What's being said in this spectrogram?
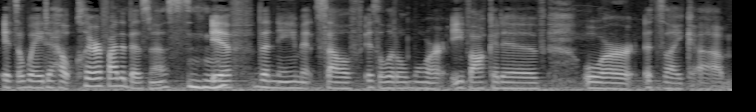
it's a way to help clarify the business mm-hmm. if the name itself is a little more evocative or it's like, um,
